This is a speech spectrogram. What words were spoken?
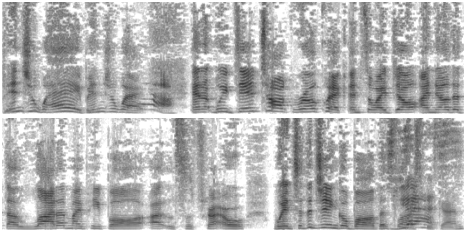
binge, away binge away. Yeah. and we did talk real quick and so i don't i know that the, a lot of my people uh, subscribe or went to the jingle ball this last yes. weekend.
